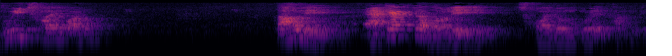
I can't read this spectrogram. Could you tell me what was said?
দুই ছয় বারো। তাহলে এক একটা দলে ছজন করে থাকবে।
